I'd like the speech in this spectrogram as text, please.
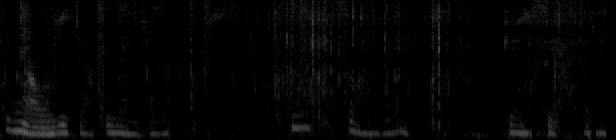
เป็นเงาอยู่จ้ะพี่น้องจ้าสอสวยดีแกงเสร็จจะได้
